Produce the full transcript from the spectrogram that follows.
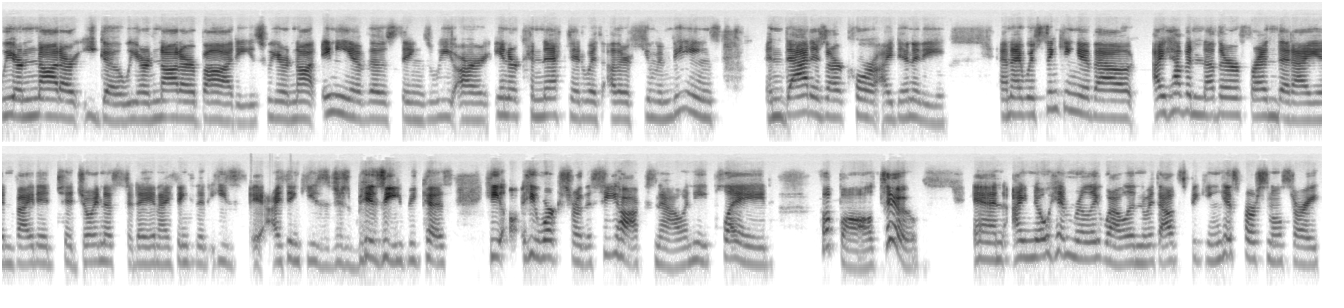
we are not our ego. We are not our bodies. We are not any of those things. We are interconnected with other human beings and that is our core identity. And i was thinking about i have another friend that i invited to join us today and i think that he's i think he's just busy because he he works for the seahawks now and he played football too. And i know him really well and without speaking his personal story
